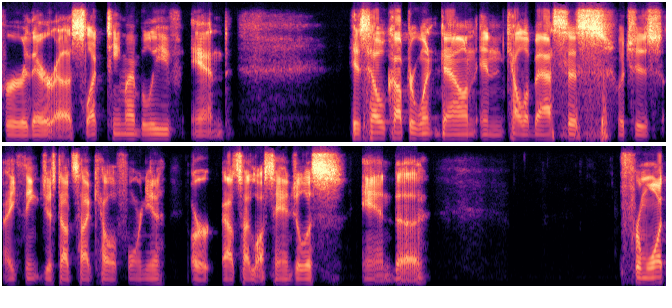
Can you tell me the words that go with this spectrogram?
for their uh, select team, I believe. And his helicopter went down in Calabasas, which is, I think, just outside California or outside Los Angeles. And uh, from what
